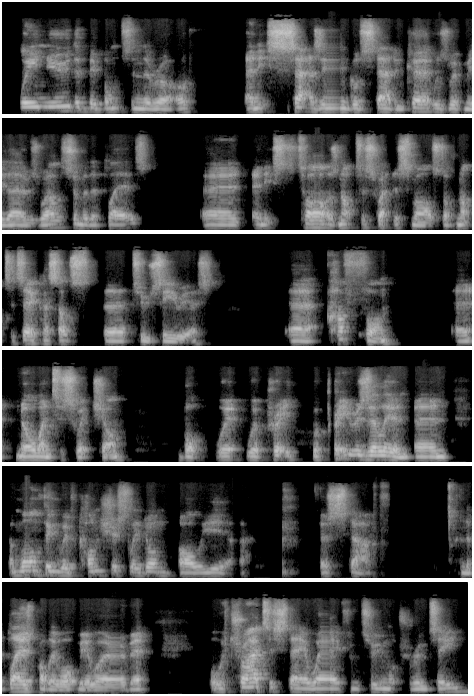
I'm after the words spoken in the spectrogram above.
we knew there'd be bumps in the road, and it set us in good stead. And Kurt was with me there as well, some of the players. Uh, and it's taught us not to sweat the small stuff, not to take ourselves uh, too serious, uh, have fun, uh, know when to switch on. But we're, we're pretty we're pretty resilient, and and one thing we've consciously done all year as staff, and the players probably won't be aware of it, but we've tried to stay away from too much routine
